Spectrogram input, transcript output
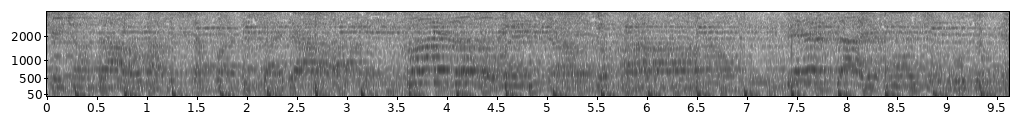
去创造，把不相关的甩掉。快乐微笑就好，别在乎重不重要。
